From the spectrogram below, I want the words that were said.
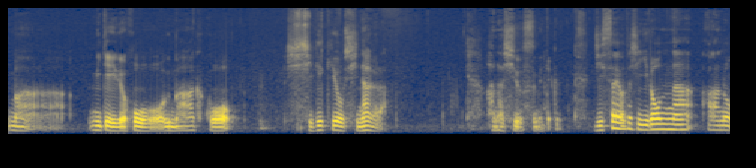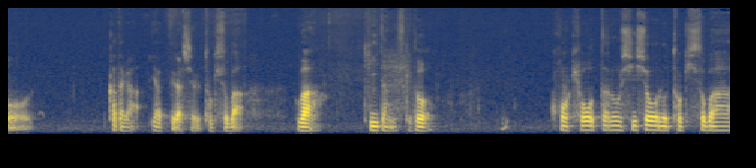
まあ見ている方をうまくこう刺激をしながら話を進めていく実際私いろんなあの方がやってらっしゃる時そばは聞いたんですけどこの京太郎師匠の時そば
